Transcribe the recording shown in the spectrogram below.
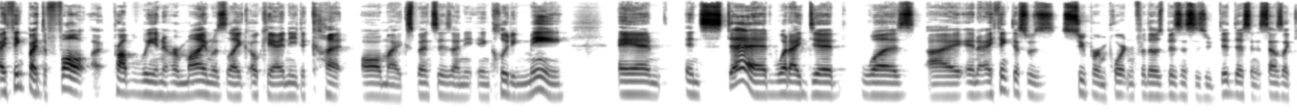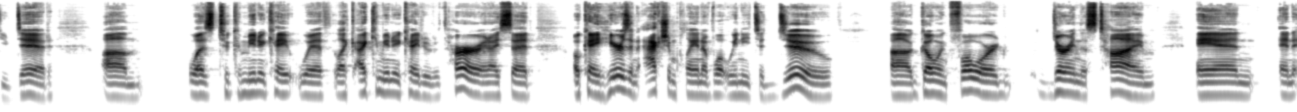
I think by default, uh, probably in her mind was like, okay, I need to cut all my expenses, including me. And instead, what I did was I, and I think this was super important for those businesses who did this, and it sounds like you did, um, was to communicate with, like, I communicated with her and I said, okay, here's an action plan of what we need to do uh, going forward during this time. And, and,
